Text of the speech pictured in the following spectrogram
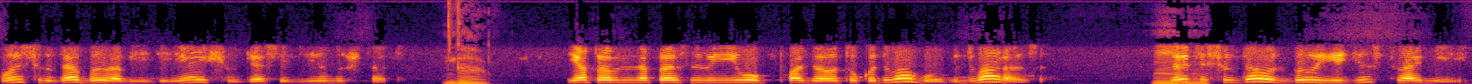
он всегда был объединяющим для Соединенных Штатов. Да. Я, правда, на празднование его попадала только два года, два раза. Но Мгм. это всегда вот было единство Америки.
